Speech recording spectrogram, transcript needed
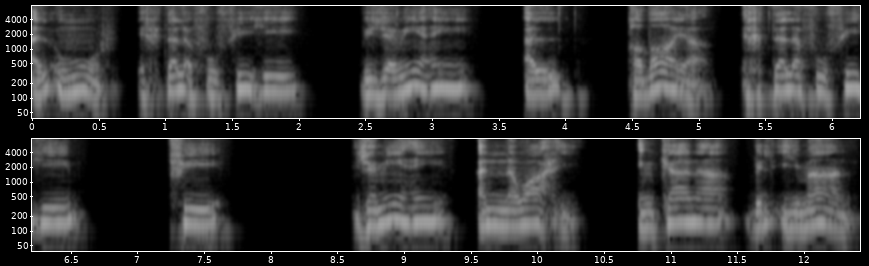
الأمور اختلفوا فيه بجميع القضايا اختلفوا فيه في جميع النواحي. إن كان بالإيمان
